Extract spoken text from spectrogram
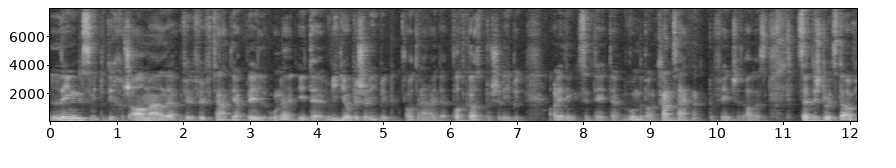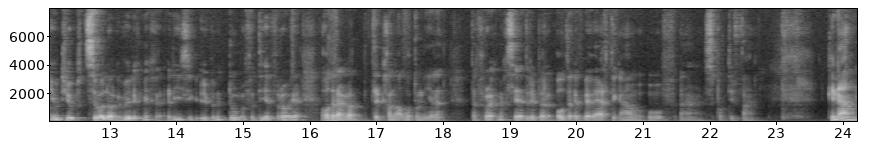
Links, wie du dich kannst anmelden kannst für den 15. April, unten in der Videobeschreibung oder auch in der Podcast-Beschreibung. Alle Links sind dort wunderbar gekennzeichnet. Du findest das alles. Solltest du jetzt da auf YouTube zuschauen, würde ich mich riesig über einen Daumen von dir freuen. Oder auch den Kanal abonnieren. Da freue ich mich sehr drüber. Oder eine Bewertung auch auf äh, Spotify. Genau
